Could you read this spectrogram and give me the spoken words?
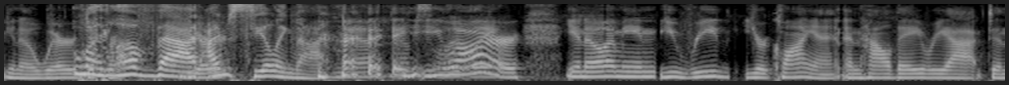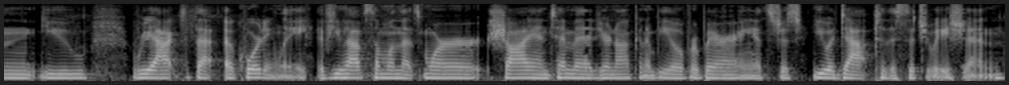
you know, wear. Oh, I love that. you're- I'm stealing that. Yeah, you are. You know, I mean, you read your client and how they react, and you react that accordingly. If you have someone that's more shy and timid, you're not going to be overbearing. It's just you adapt to the situation.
